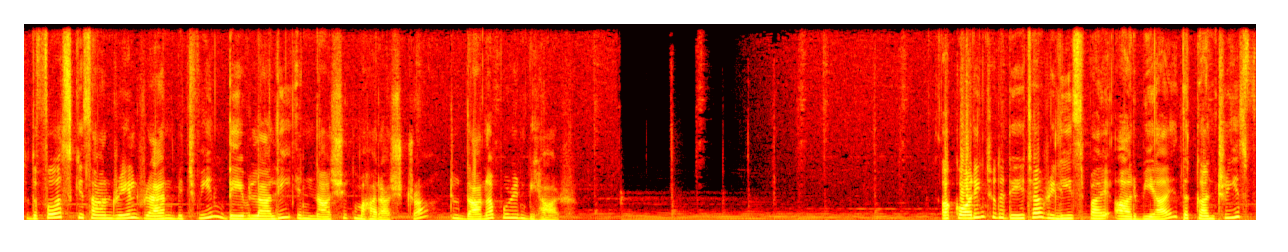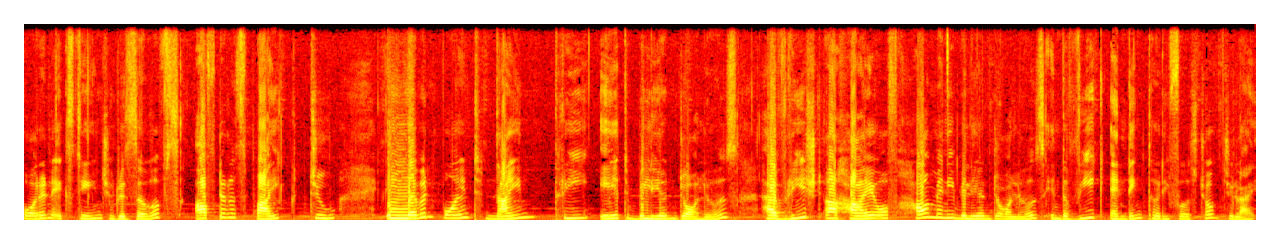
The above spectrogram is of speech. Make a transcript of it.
So the first Kisan Rail ran between Devlali in Nashik, Maharashtra to Danapur in Bihar. According to the data released by RBI, the country's foreign exchange reserves after a spike to 11.938 billion dollars have reached a high of how many billion dollars in the week ending 31st of July.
